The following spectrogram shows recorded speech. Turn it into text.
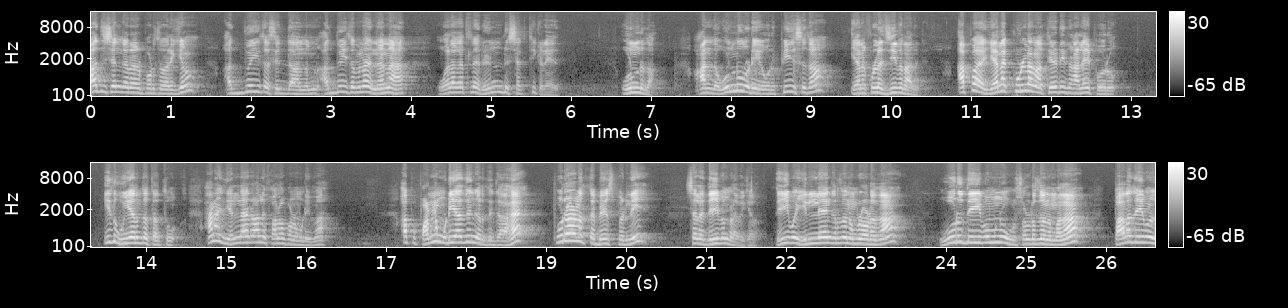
ஆதிசங்கரர் பொறுத்த வரைக்கும் அத்வைத சித்தாந்தம் அத்வைத்தம்னா என்னென்னா உலகத்தில் ரெண்டு சக்தி கிடையாது. ஒன்று தான். அந்த ஒன்றுனுடைய ஒரு பீஸு தான் எனக்குள்ளே ஜீவனாக இருக்குது அப்போ எனக்குள்ளே நான் தேடினாலே போகிறோம் இது உயர்ந்த தத்துவம். ஆனால் இது எல்லாராலும் ஃபாலோ பண்ண முடியுமா? அப்போ பண்ண முடியாதுங்கிறதுக்காக புராணத்தை பேஸ் பண்ணி சில தெய்வங்களை வைக்கிறோம் தெய்வம் இல்லைங்கிறது நம்மளோட தான். ஒரு தெய்வம்னு சொல்கிறது நம்ம தான். பல தெய்வம்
